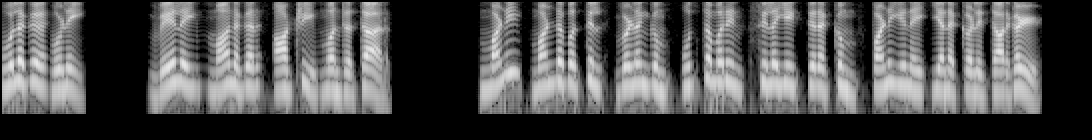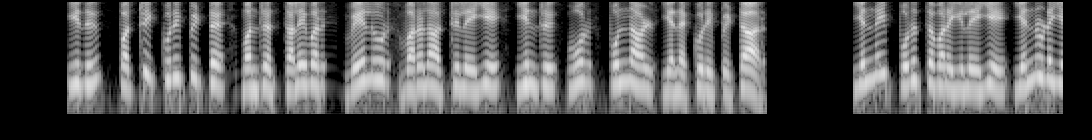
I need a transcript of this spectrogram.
உலக ஒளி. வேலை மாநகர் ஆட்சி மன்றத்தார். மணி மண்டபத்தில் விளங்கும் உத்தமரின் சிலையை திறக்கும் பணியினை எனக்களித்தார்கள் இது பற்றி குறிப்பிட்ட மன்ற தலைவர் வேலூர் வரலாற்றிலேயே இன்று ஓர் பொன்னாள் என குறிப்பிட்டார். என்னை பொறுத்தவரையிலேயே என்னுடைய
